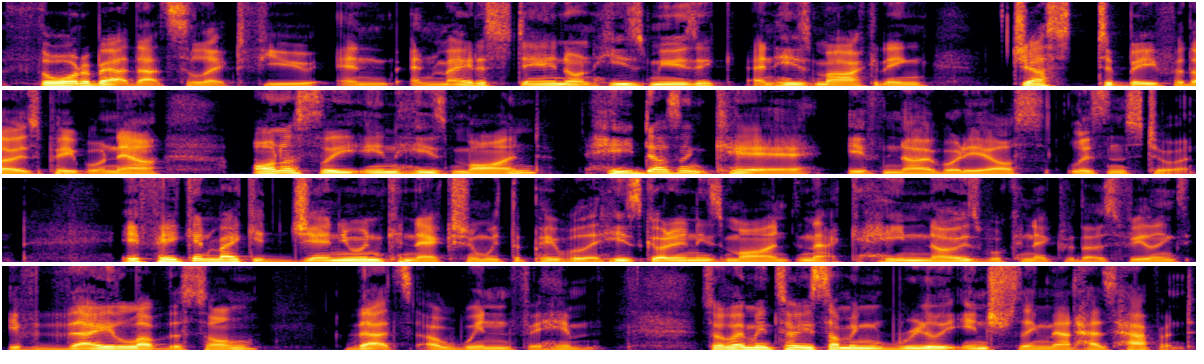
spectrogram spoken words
thought about that select few and and made a stand on his music and his marketing just to be for those people. Now, honestly in his mind, he doesn't care if nobody else listens to it. If he can make a genuine connection with the people that he's got in his mind and that he knows will connect with those feelings, if they love the song, that's a win for him. So let me tell you something really interesting that has happened.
